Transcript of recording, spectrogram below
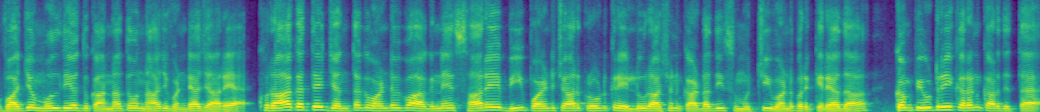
ਵਾਜਬ ਮੁੱਲ ਦੀਆਂ ਦੁਕਾਨਾਂ ਤੋਂ ਅਨਾਜ ਵੰਡਿਆ ਜਾ ਰਿਹਾ ਹੈ। ਖੁਰਾਕ ਅਤੇ ਜਨਤਕ ਵੰਡ ਵਿਭਾਗ ਨੇ ਸਾਰੇ 20.4 ਕਰੋੜ ਘਰੇਲੂ ਰਾਸ਼ਨ ਕਾਰਡਾਂ ਦੀ ਸਮੁੱਚੀ ਵੰਡ ਪ੍ਰਕਿਰਿਆ ਦਾ ਕੰਪਿਊਟਰੀਕਰਨ ਕਰ ਦਿੱਤਾ ਹੈ।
